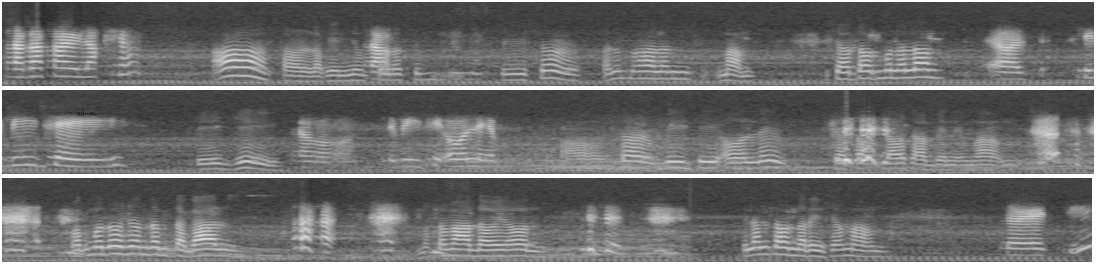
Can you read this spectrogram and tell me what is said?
Taga Tarlac siya. Ah, tarlakin niyo pala si, Mhm. si sir. Ano pangalan, ma'am? Shoutout mo na lang. Ah, si BJ. BG. Oo, si BJ Olive. Oh, sir, BG Olive. Shoutout daw, sabi ni ma'am. Huwag mo daw siyang dagdagan. Masama daw yon. Ilang taon na rin siya, ma'am? 30?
